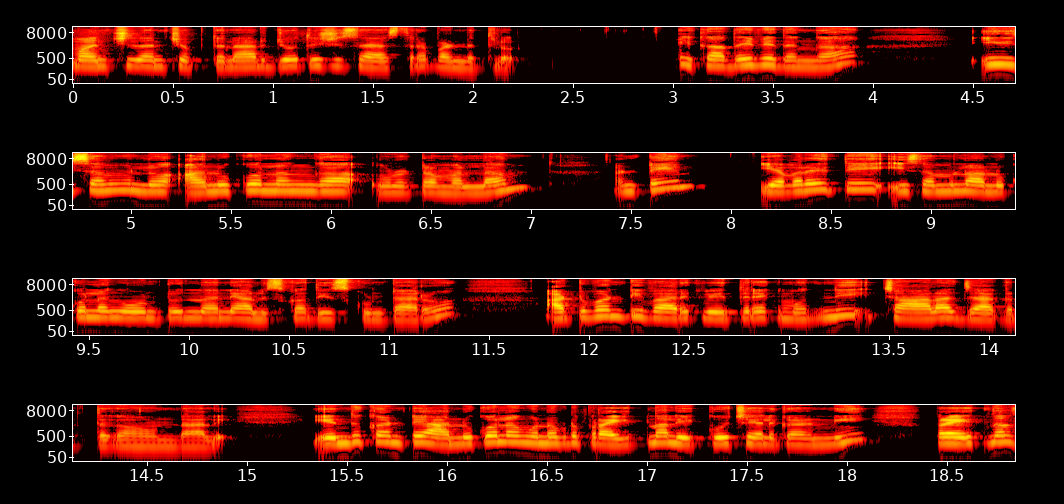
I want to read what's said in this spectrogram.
మంచిదని చెప్తున్నారు జ్యోతిష శాస్త్ర పండితులు. ఇక అదేవిధంగా ఈ సమయంలో అనుకూలంగా ఉండటం వల్ల అంటే ఎవరైతే ఈ సమయంలో అనుకూలంగా ఉంటుందని అలుసుగా తీసుకుంటారో అటువంటి వారికి వ్యతిరేకమవుతుంది. చాలా జాగ్రత్తగా ఉండాలి. ఎందుకంటే అనుకూలంగా ఉన్నప్పుడు ప్రయత్నాలు ఎక్కువ చేయాలి కానీ ప్రయత్నాలు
